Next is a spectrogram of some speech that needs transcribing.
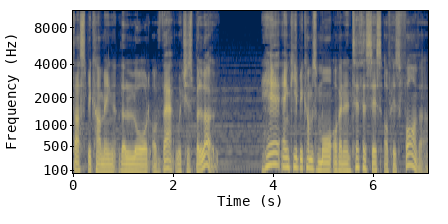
thus becoming the lord of that which is below. Here, Enki becomes more of an antithesis of his father,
